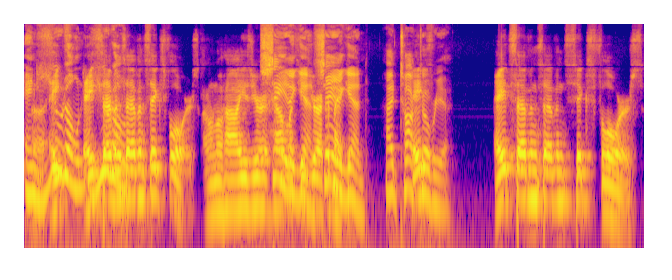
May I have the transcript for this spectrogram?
And Uh, you eight- don't. eight seven seven six floors. I don't know how how say it again. I Say it again. I talked Eight- over you. Eight seven seven six floors.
